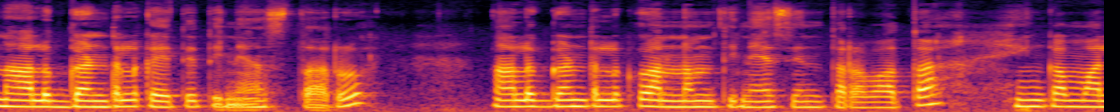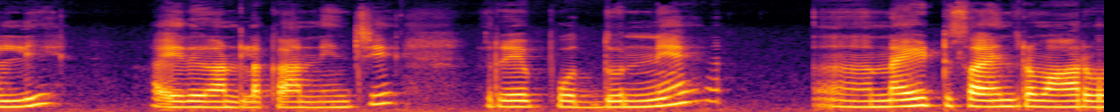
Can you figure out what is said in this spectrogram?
నాలుగు గంటలకైతే తినేస్తారు. నాలుగు గంటలకు అన్నం తినేసిన తర్వాత ఇంకా మళ్ళీ ఐదు గంటల కాడ నుంచి రేపు పొద్దున్నే నైట్ సాయంత్రం ఆరు వరకు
